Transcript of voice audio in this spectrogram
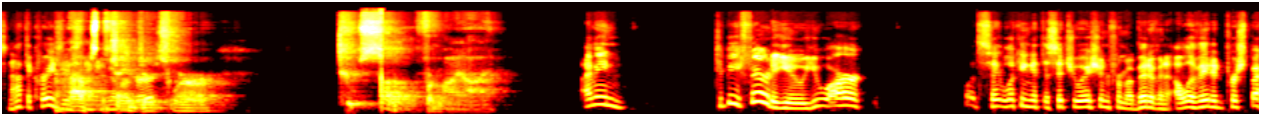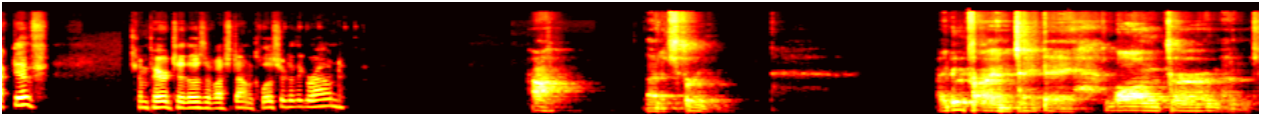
It's not the craziest Perhaps thing the I've ever heard. changes were too subtle for my eye. I mean, to be fair to you, you are, let's say, looking at the situation from a bit of an elevated perspective compared to those of us down closer to the ground. Ah, that is true. I do try and take a long term and,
